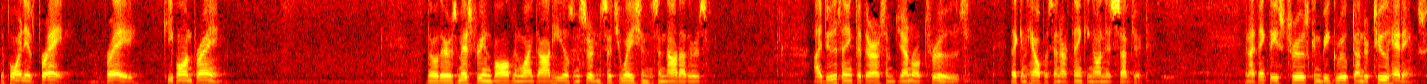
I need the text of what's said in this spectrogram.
The point is pray. Pray. Keep on praying. Though there is mystery involved in why God heals in certain situations and not others, I do think that there are some general truths that can help us in our thinking on this subject. And I think these truths can be grouped under two headings,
